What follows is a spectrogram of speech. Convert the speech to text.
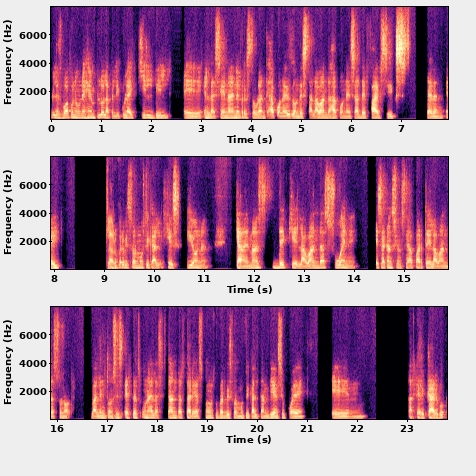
les voy a poner un ejemplo, la película de Kill Bill, eh, en la escena en el restaurante japonés donde está la banda japonesa de 5, 6, 7, 8. Claro. El supervisor musical gestiona que además de que la banda suene, esa canción sea parte de la banda sonora. ¿vale? Entonces, esta es una de las tantas tareas que un supervisor musical también se puede em, hacer cargo.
